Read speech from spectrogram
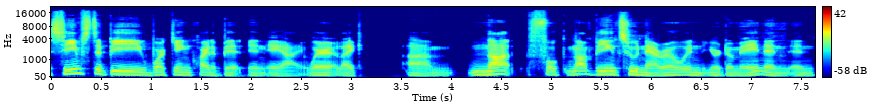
seems to be working quite a bit in AI, where like um, not fo- not being too narrow in your domain and and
